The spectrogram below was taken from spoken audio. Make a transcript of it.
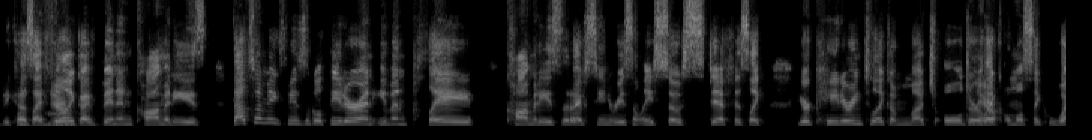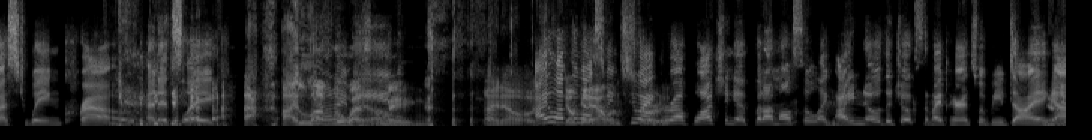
because I mm-hmm. feel Yeah. like I've been in comedies. That's what makes musical theater and even play comedies that I've seen recently so stiff is like you're catering to like a much older, Yeah. like almost like West Wing crowd. And it's Yeah. like I love what the I West mean? Wing. I know. I love Don't the get West Wing Alan too. I grew up watching it, but I'm also like, I mm. know the jokes that my parents would be dying Yeah. at,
